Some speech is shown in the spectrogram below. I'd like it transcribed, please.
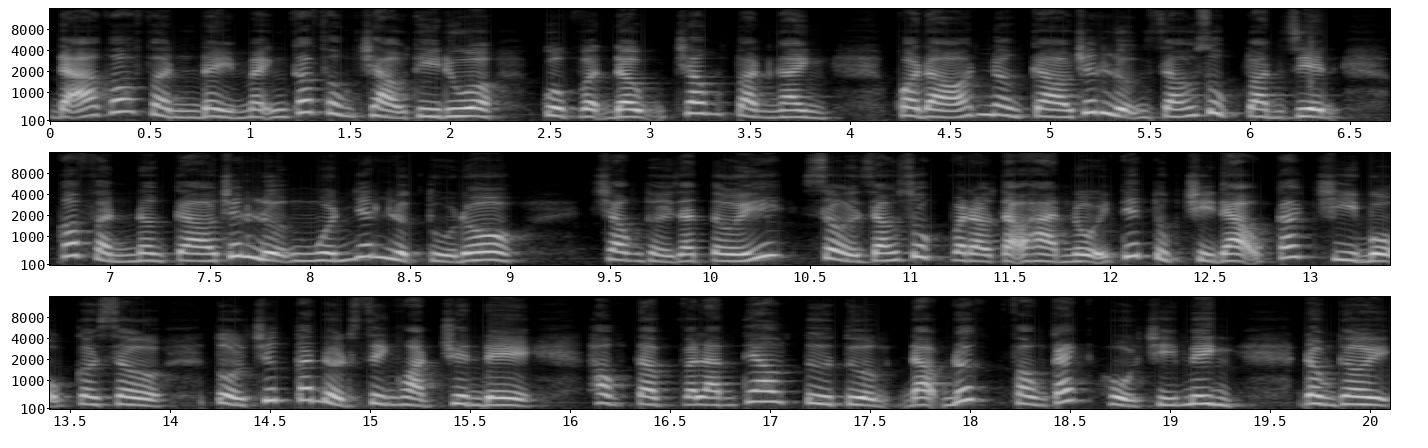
đã góp phần đẩy mạnh các phong trào thi đua, cuộc vận động trong toàn ngành, qua đó nâng cao chất lượng giáo dục toàn diện, góp phần nâng cao chất lượng nguồn nhân lực thủ đô. Trong thời gian tới, Sở Giáo dục và Đào tạo Hà Nội tiếp tục chỉ đạo các tri bộ cơ sở tổ chức các đợt sinh hoạt chuyên đề, học tập và làm theo tư tưởng đạo đức phong cách Hồ Chí Minh, đồng thời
